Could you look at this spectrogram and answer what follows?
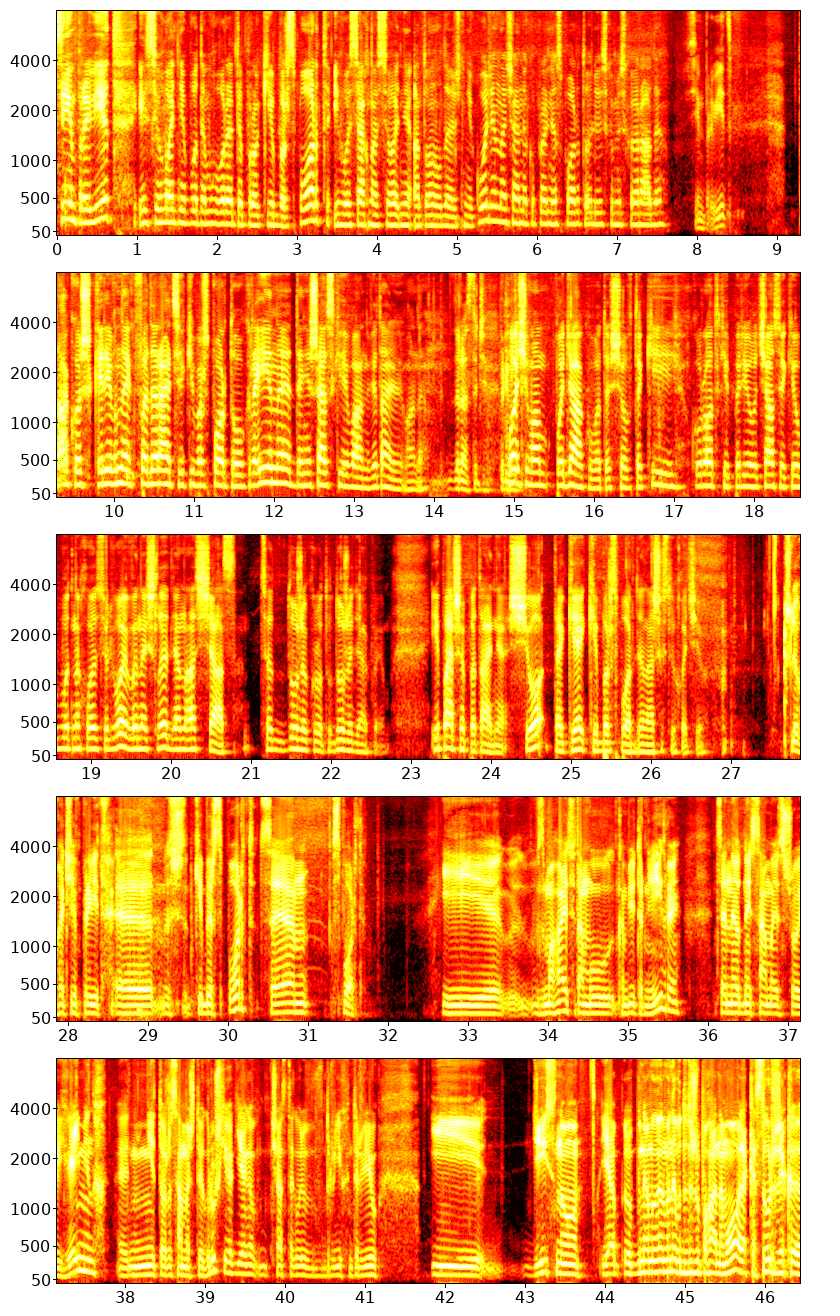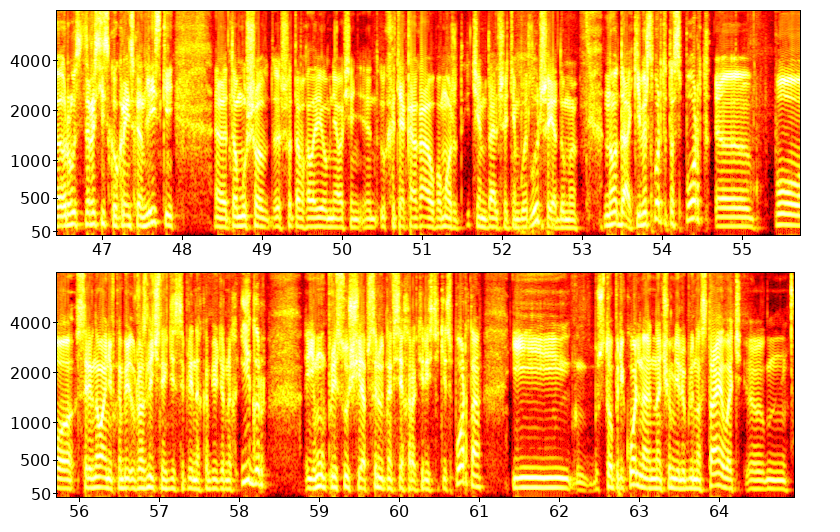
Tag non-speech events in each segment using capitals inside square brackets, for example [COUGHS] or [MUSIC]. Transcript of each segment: Всім привіт! І сьогодні будемо говорити про кіберспорт. І в гостях на сьогодні Антон Володимирович Нікулін, начальник управління спорту Львівської міської ради. Всім привіт. Також керівник Федерації кіберспорту України Денішевський Іван. Вітаю, Іване. Здравствуйте. Привіт. Хочу вам подякувати, що в такий короткий період часу, який ви будете знаходитися у Львові, ви знайшли для нас час. Це дуже круто, дуже дякуємо. І перше питання: що таке кіберспорт для наших слухачів? Шлюхачів, привіт. Е, Кіберспорт це спорт. І змагаються там у комп'ютерні ігри. Це не одне саме, що і геймінг, не те ж саме, що ігрушки, як я часто говорю в других інтерв'ю. І дійсно, я, у мене буде дуже погана мова, така суржик російсько-українсько-англійський, е, тому що що-то в голові у мене очень, хотя какао поможет, и чем дальше, тем будет лучше, я думаю. Но да, киберспорт — это спорт э, по соревнованию в, компью- в различных дисциплинах компьютерных игр. Ему присущи абсолютно все характеристики спорта. И что прикольно, на чем я люблю настаивать, э,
